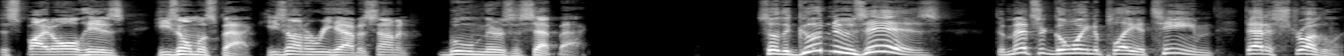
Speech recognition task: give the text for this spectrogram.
despite all his, he's almost back. He's on a rehab assignment. Boom, there's a setback. So the good news is the Mets are going to play a team that is struggling.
